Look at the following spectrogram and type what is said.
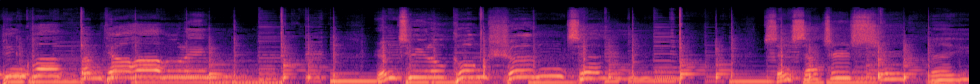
频频花瓣凋零。人去楼空瞬间，剩下只是回忆。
